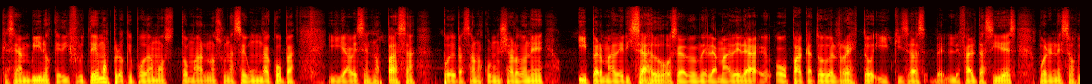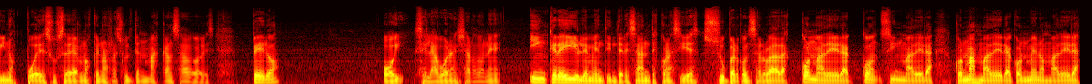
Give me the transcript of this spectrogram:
Que sean vinos que disfrutemos, pero que podamos tomarnos una segunda copa. Y a veces nos pasa, puede pasarnos con un chardonnay hipermaderizado, o sea, donde la madera eh, opaca todo el resto y quizás eh, le falta acidez, bueno, en esos vinos puede sucedernos que nos resulten más cansadores. Pero hoy se elaboran Chardonnay increíblemente interesantes, con acidez súper conservadas, con madera, con, sin madera, con más madera, con menos madera,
